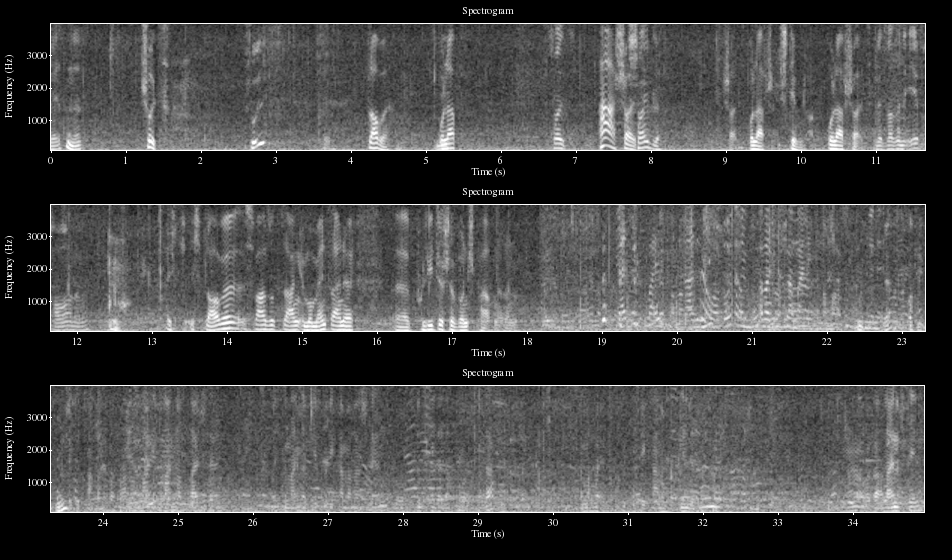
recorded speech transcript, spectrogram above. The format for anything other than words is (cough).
Wer ist denn das? Schulz, Schulz? glaube. Olaf. Scholz. Ah, Scholz. Schäuble. Scholz. Olaf, stimmt. Olaf Scholz. Das war seine Ehefrau, oder was? Ich, ich glaube, es war sozusagen im Moment seine äh, politische Wunschpartnerin. Weiß, weiß ich gerade nicht, aber die Nummer meine ich nochmal. Ja? Okay. Hm? gemeinsam hier für die Kamera stellen. So fünf Meter davor, er da? Dann machen wir im Prinzip die noch mindestens. Ja, aber da alleine stehen.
